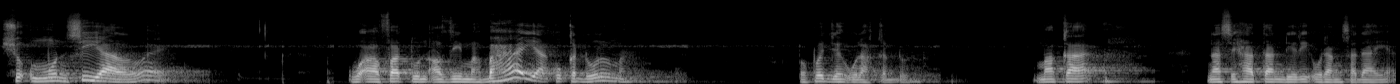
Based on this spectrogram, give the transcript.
Syu'mun sial wae wa afatun azimah. Bahaya ku kedul mah. Pepejeh ulah kedul. Maka nasihatan diri orang sadaya.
